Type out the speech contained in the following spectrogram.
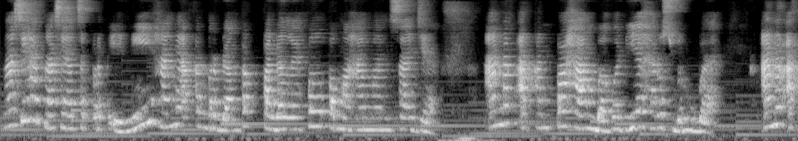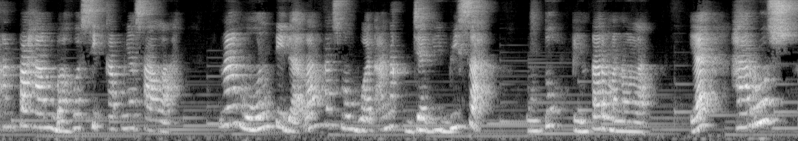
Nasihat-nasihat seperti ini hanya akan berdampak pada level pemahaman saja. Anak akan paham bahwa dia harus berubah. Anak akan paham bahwa sikapnya salah. Namun tidak lantas membuat anak jadi bisa untuk pintar menolak. Ya, harus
